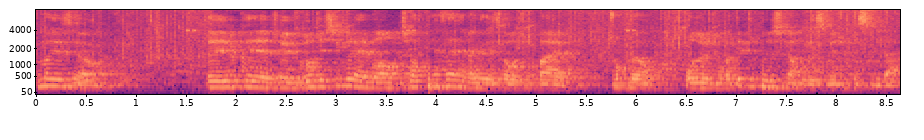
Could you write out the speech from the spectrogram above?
한마디 해주세요. 네 이렇게 저희 두 번째 싱글 앨범 첫 하게 돼서 정말 좋고요 오늘 정말 뜻깊은 시간 보냈으면 좋겠습니다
